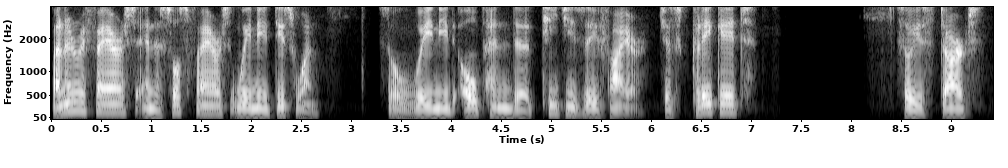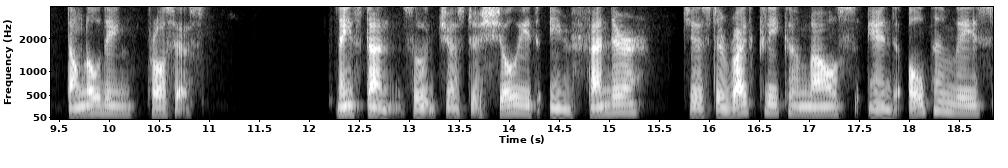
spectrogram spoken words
binary files and source files. We need this one. So we need open the TGZ file. Just click it. So it start downloading process. Then it's done. So just show it in Finder. Just right click mouse and open with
